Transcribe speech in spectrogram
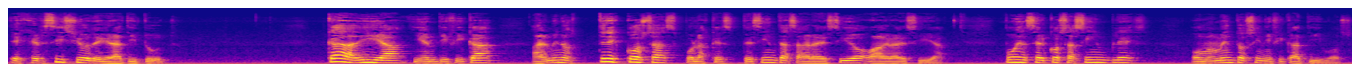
Ejercicio de gratitud. Cada día identifica al menos tres cosas por las que te sientas agradecido o agradecida. Pueden ser cosas simples o momentos significativos.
